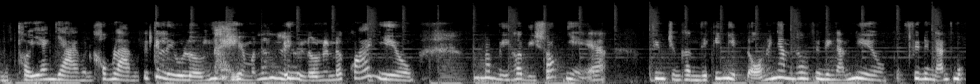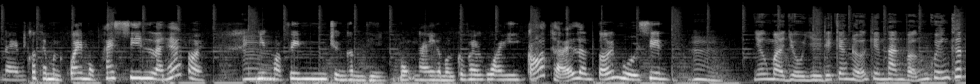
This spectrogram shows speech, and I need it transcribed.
một thời gian dài mình không làm cái cái liều lượng này mà nó liều lượng này nó quá nhiều. Nó bị hơi bị sót nhẹ phim truyền hình thì cái nhịp độ nó nhanh hơn phim điện ảnh nhiều. Phim điện ảnh thì một ngày có thể mình quay một hai scene là hết rồi. Ừ. nhưng mà phim truyền hình thì một ngày là mình có phải quay có thể lên tới 10 scene. Ừ nhưng mà dù gì đi chăng nữa Kim Thanh vẫn khuyến khích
